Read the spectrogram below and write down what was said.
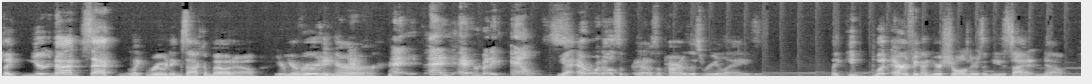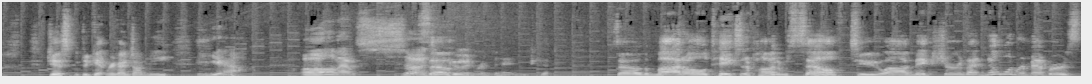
Like you're not sac- like ruining Sakamoto. You're, ruining her. And, and everybody else. Yeah, everyone else as a part of this relay. Like you put everything on your shoulders and you decided no, just to get revenge on me. Yeah. Oh, that was such So- good revenge. So the model takes it upon himself to uh, make sure that no one remembers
